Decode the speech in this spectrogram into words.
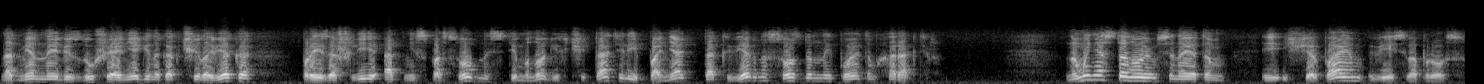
надменное бездушие Онегина как человека произошли от неспособности многих читателей понять так верно созданный поэтом характер. Но мы не остановимся на этом и исчерпаем весь вопрос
